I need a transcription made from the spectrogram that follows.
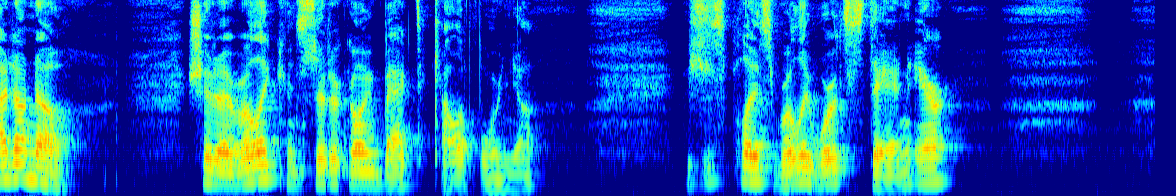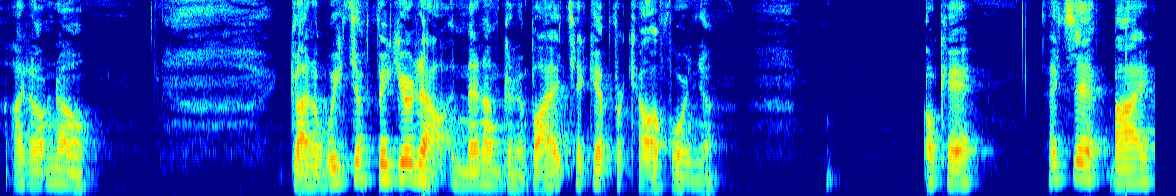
I don't know. Should I really consider going back to California? Is this place really worth staying here? I don't know. Got a week to figure it out, and then I'm gonna buy a ticket for California. Okay, that's it. Bye.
